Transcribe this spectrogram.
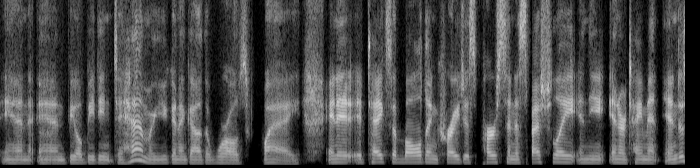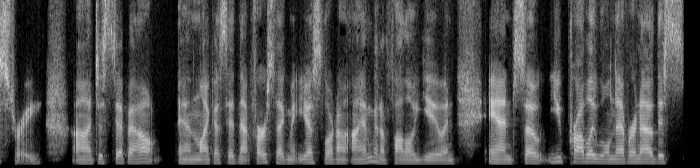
and, and be obedient to him? Or are you going to go the world's way? And it, it takes a bold and courageous person, especially in the entertainment industry, uh, to step out and like I said in that first segment, yes, Lord, I, am going to follow you. And, and so you probably will never know this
